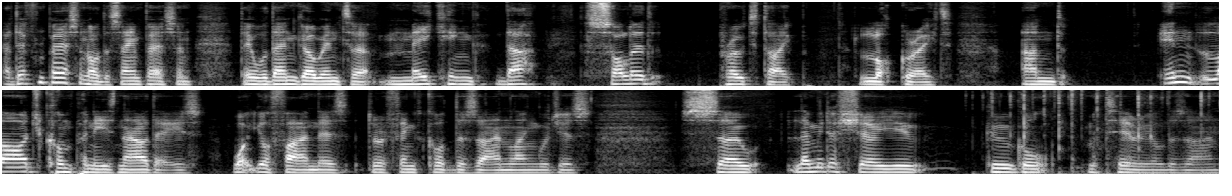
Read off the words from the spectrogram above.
a different person or the same person. They will then go into making that solid prototype look great. And in large companies nowadays, what you'll find is there are things called design languages. So let me just show you Google Material Design.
